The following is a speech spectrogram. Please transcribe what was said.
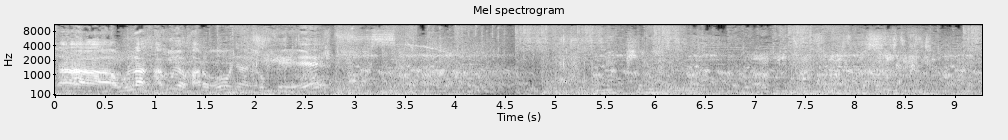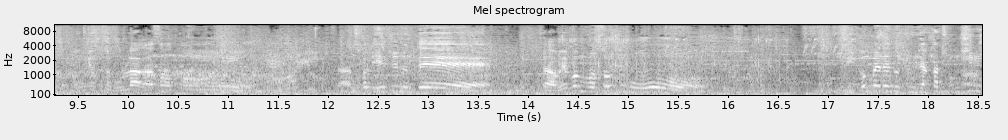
자 올라가고요 바로 그냥 이렇게. 병력들 올라가서 또 자, 처리해주는데, 자, 웹 한번 써주고, 이것만 해도 좀 약간 정신이,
